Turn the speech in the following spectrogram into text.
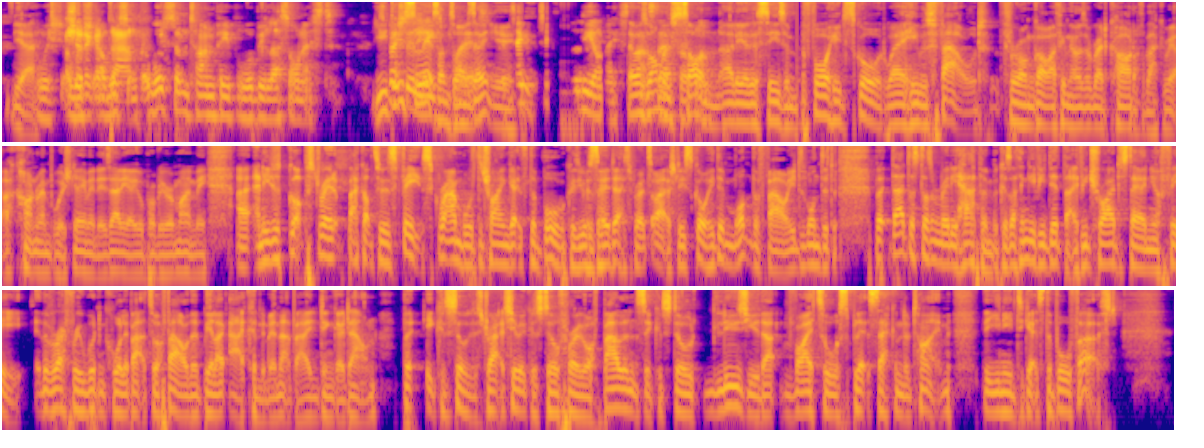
Yeah. I wish I wish, I wish. I wish sometimes people would be less honest. You do see it sometimes, players. don't you? Take, take bloody honest. There was one with problem. Son earlier this season before he'd scored where he was fouled through on goal. I think there was a red card off the back of it. I can't remember which game it is. Elio, you'll probably remind me. Uh, and he just got straight back up to his feet, scrambled to try and get to the ball because he was so desperate to actually score. He didn't want the foul. He just wanted to. But that just doesn't really happen because I think if you did that, if you tried to stay on your feet, the referee wouldn't call it back to a foul. They'd be like, ah, it couldn't have been that bad. You didn't go down. But it could still distract you. It could still throw you off balance. It could still lose you that vital split second of time that you need to get to the ball first.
